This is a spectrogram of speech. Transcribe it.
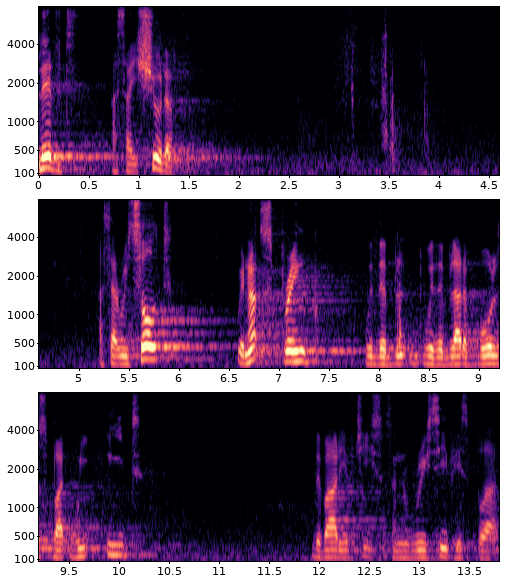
lived as I should have. As a result, we're not sprinkled with the, with the blood of bulls, but we eat the body of Jesus and receive his blood.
